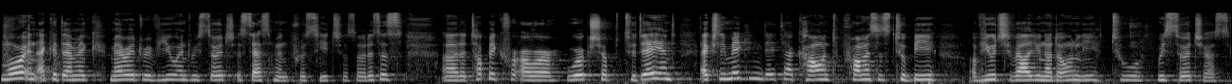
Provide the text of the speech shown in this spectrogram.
more in academic merit review and research assessment procedures. So this is uh, the topic for our workshop today and actually making data count promises to be of huge value not only to researchers.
